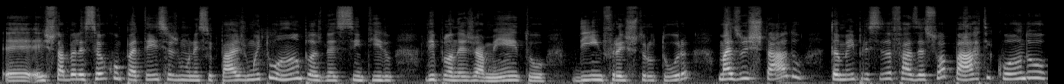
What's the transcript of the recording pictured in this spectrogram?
é, estabeleceu competências municipais muito amplas nesse sentido de planejamento, de infraestrutura, mas o Estado também precisa fazer sua parte quando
